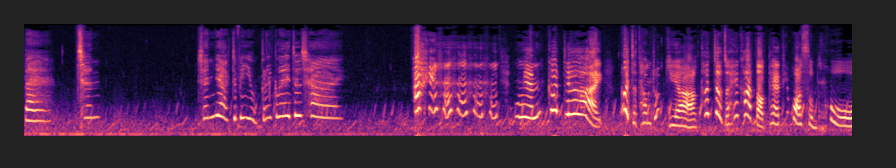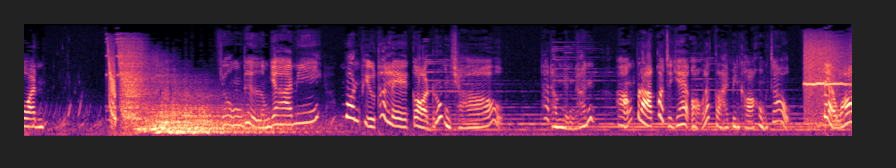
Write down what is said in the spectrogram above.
แต่ฉัน ฉันอยากจะไปอยู่ใกล้ๆเจ้าชาย งั้นก็ได้ข้าจะทำทุกอย่าง ถ้าเจ้าจะให้ข้าตอบแทนที่พอสมควร จงดื่มยานี้ บนผิวทะเลก่อนรุ่งเช้า ถ้าทำอย่างนั้น หางปลาก็จะแยกออกและกลายเป็นขาของเจ้า แต่ว่า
